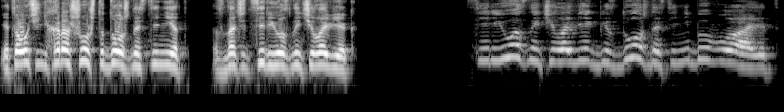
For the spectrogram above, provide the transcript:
это очень хорошо, что должности нет. Значит, серьезный человек. Серьезный человек без должности не бывает.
